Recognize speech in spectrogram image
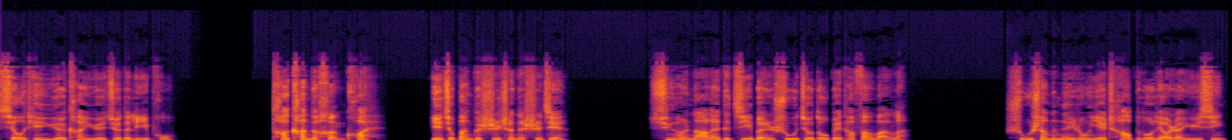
萧天越看越觉得离谱，他看得很快，也就半个时辰的时间，薰儿拿来的几本书就都被他翻完了，书上的内容也差不多了然于心。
